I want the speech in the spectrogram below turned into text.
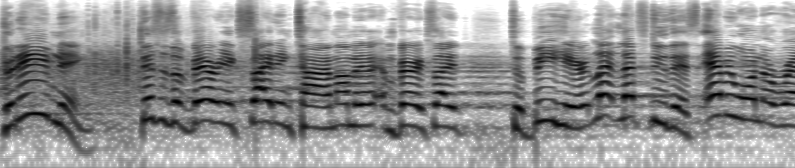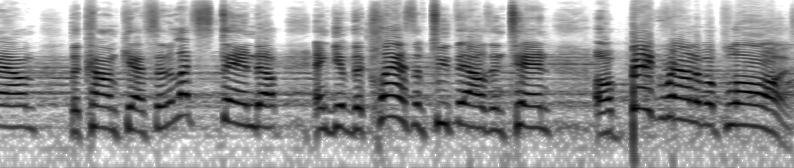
Good evening. This is a very exciting time. I'm, I'm very excited to be here. Let, let's do this. Everyone around the Comcast Center, let's stand up and give the class of 2010 a big round of applause.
